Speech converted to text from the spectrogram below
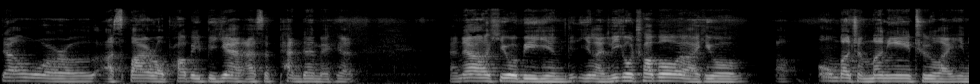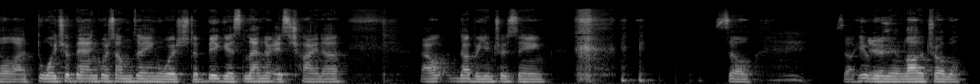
downward uh, spiral probably began as a pandemic hit, and now he will be in in like legal trouble. Uh, he will own a bunch of money to like you know like Deutsche Bank or something, which the biggest lender is China. That that'd be interesting. so, so he'll yeah. be in a lot of trouble.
